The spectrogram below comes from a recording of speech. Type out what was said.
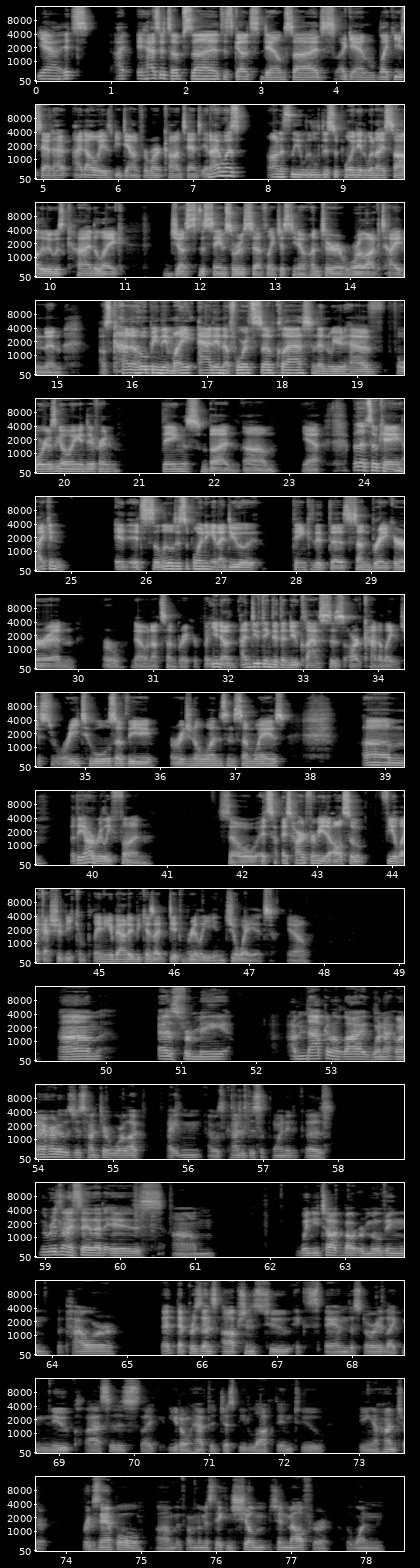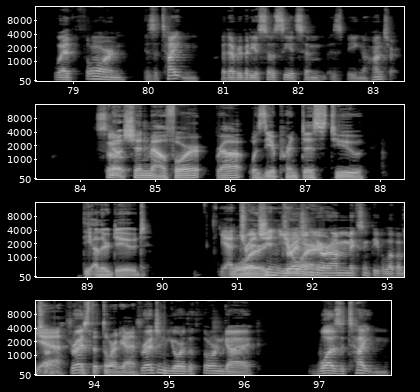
yeah, it's I, it has its upsides. It's got its downsides. Again, like you said, I, I'd always be down for more content, and I was honestly a little disappointed when I saw that it was kind of like just the same sort of stuff, like just you know Hunter, Warlock, Titan, and I was kind of hoping they might add in a fourth subclass, and then we would have fours going in different things. But um, yeah, but that's okay. I can. It, it's a little disappointing, and I do think that the Sunbreaker and or no, not Sunbreaker, but you know, I do think that the new classes are kind of like just retools of the original ones in some ways. Um, but they are really fun. So it's it's hard for me to also feel like I should be complaining about it because I did really enjoy it, you know. Um, as for me, I'm not gonna lie. When I when I heard it was just Hunter, Warlock, Titan, I was kind of disappointed because the reason I say that is, um, when you talk about removing the power, that that presents options to expand the story, like new classes. Like you don't have to just be locked into being a hunter. For example, um, if I'm not mistaken, Shin, Shin Malphur, the one who had Thorn, is a Titan, but everybody associates him as being a hunter. So no, Shin Malphur, bruh, was the apprentice to the other dude. Yeah, Ward. Dredgen Yor. Dredgen Yor, I'm mixing people up. I'm yeah, sorry. Dred, that's the Thorn guy. Dredgen Yor, the Thorn guy, was a Titan.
